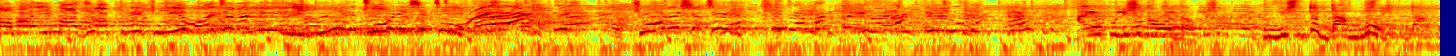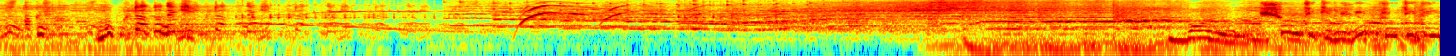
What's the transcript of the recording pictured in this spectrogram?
বাবা এই মাঝরাত্রে কি? হয়েছে নাকি? চোর এসেছে। চোর এসেছে? কি চোর? হ্যাঁ? আগে পুলিশে খবর দাও। পুলিশ তো ডাকবো ওকে মুখটা তো দেখি। বরুণ সোম থেকে রবি প্রতিদিন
